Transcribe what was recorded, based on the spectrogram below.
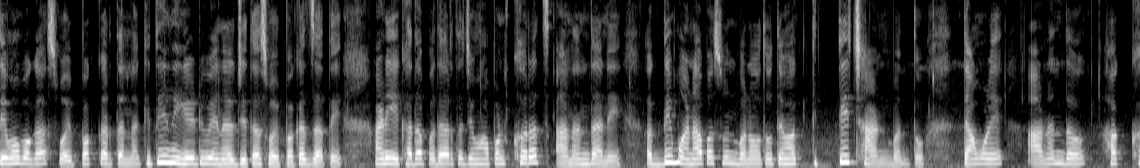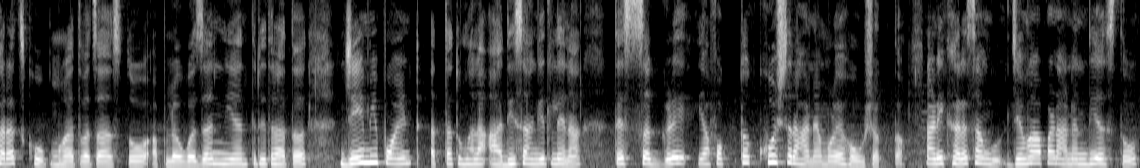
तेव्हा बघा स्वयंपाक करताना किती निगेटिव्ह एनर्जी त्या स्वयंपाकात जाते. आणि एखादा पदार्थ जेव्हा आपण खरंच आनंदाने अगदी मनापासून बनवतो तेव्हा किती छान बनतो. त्यामुळे आनंद हा खरंच खूप महत्त्वाचा असतो. आपलं वजन नियंत्रित राहतं. जे मी पॉईंट आत्ता तुम्हाला आधी सांगितले ना ते सगळे या फक्त खुश राहण्यामुळे होऊ शकतं. आणि खरं सांगू जेव्हा आपण आनंदी असतो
